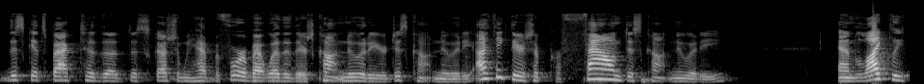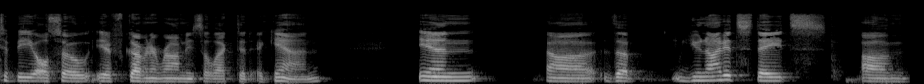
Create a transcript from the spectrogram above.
this gets back to the discussion we had before about whether there's continuity or discontinuity. I think there's a profound discontinuity, and likely to be also if Governor Romney's elected again, in uh, the United States um,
